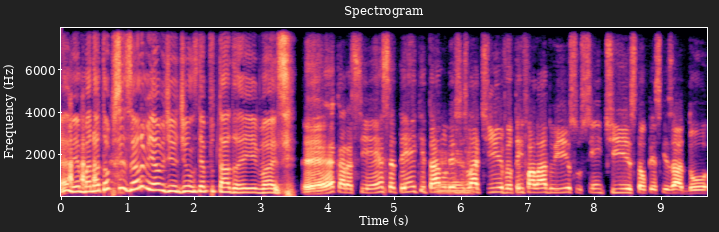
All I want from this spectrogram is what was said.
É mesmo, mas nós estamos precisando mesmo de, de uns deputados aí, mas. É, cara, a ciência tem que estar no É. legislativo. Eu tenho falado isso, o cientista, o pesquisador.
